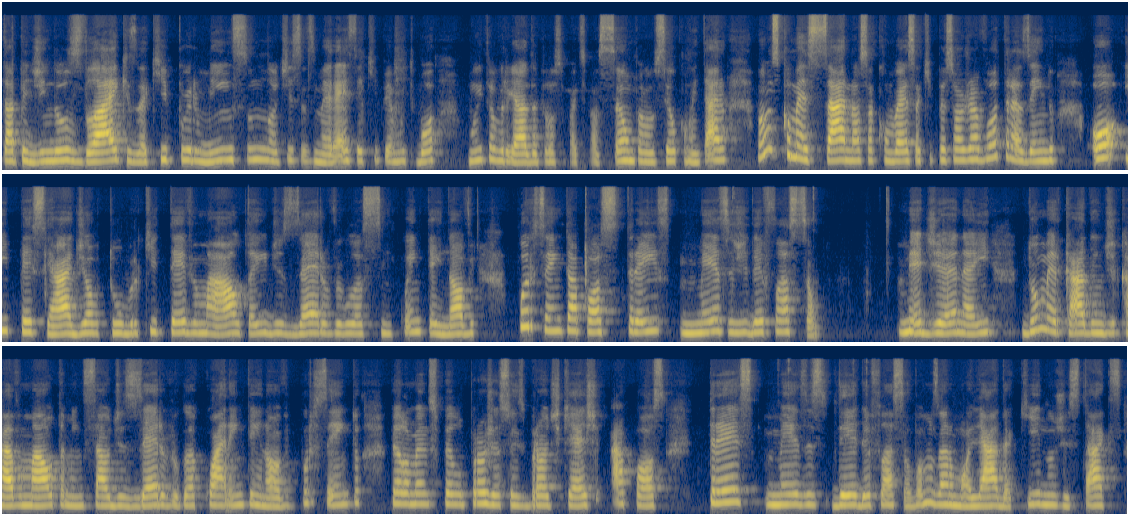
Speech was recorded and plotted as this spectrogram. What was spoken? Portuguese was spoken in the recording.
tá pedindo os likes aqui por mim. Suno Notícias merece, a equipe é muito boa. Muito obrigada pela sua participação, pelo seu comentário. Vamos começar nossa conversa aqui, pessoal. Já vou trazendo o IPCA de outubro, que teve uma alta aí de 0,59% após três meses de deflação mediana aí do mercado indicava uma alta mensal de 0,49%, pelo menos pelo projeções broadcast após três meses de deflação. Vamos dar uma olhada aqui nos destaques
